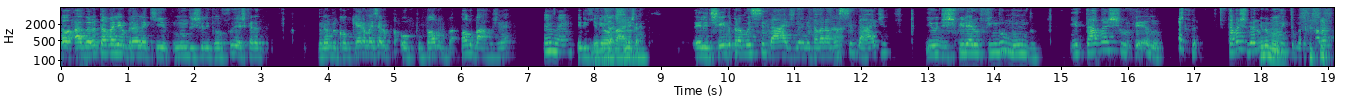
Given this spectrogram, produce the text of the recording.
Não, agora eu tava lembrando aqui, num dos filhos que eu fui, acho que era não lembro qual que era, mas era o, o, o Paulo, Paulo Barros, né? Uhum. Ele que ganhou vários, né? Ele tinha ido para a mocidade, né? Ele estava na ah. mocidade e o desfile era o fim do mundo. E tava chovendo. tava chovendo muito, mano. Tava,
